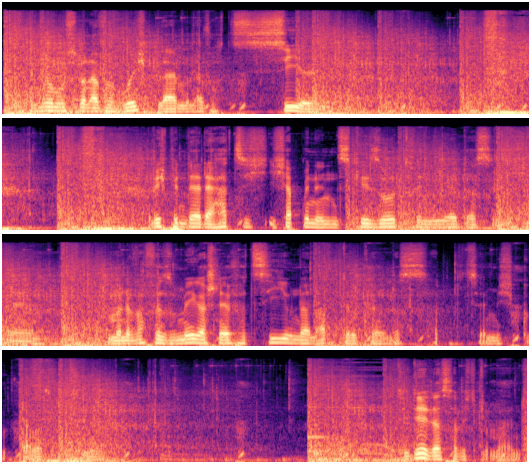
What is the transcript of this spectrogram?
Manchmal muss man einfach ruhig bleiben und einfach zielen. Und ich bin der, der hat sich... Ich habe mir den Skill so trainiert, dass ich äh, meine Waffe so mega schnell verziehe und dann abdrücke. Und das hat ziemlich gut damals funktioniert. Seht ihr, das habe ich gemeint.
